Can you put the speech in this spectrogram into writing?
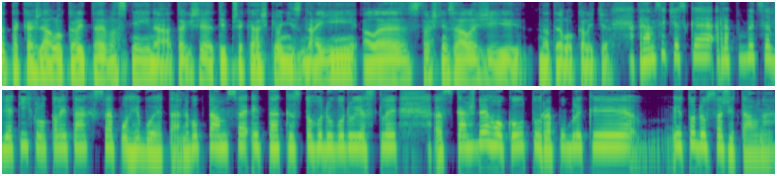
e, ta každá lokalita je vlastně jiná. Takže ty překážky oni znají, ale strašně záleží na té lokalitě. V rámci České republice v jakých lokalitách se pohybujete? Nebo ptám se i tak z toho důvodu, jestli z každého koutu republiky je to dosažitelné?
